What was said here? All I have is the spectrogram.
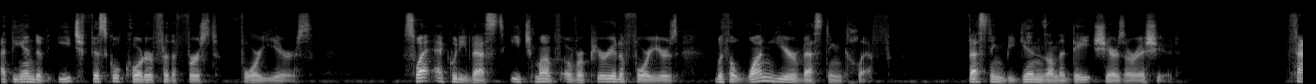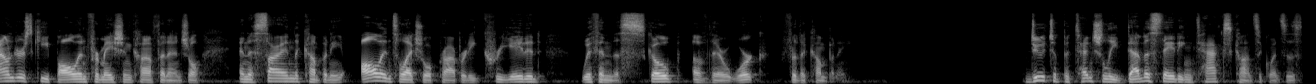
at the end of each fiscal quarter for the first four years. Sweat equity vests each month over a period of four years with a one year vesting cliff. Vesting begins on the date shares are issued. Founders keep all information confidential and assign the company all intellectual property created within the scope of their work for the company. Due to potentially devastating tax consequences,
